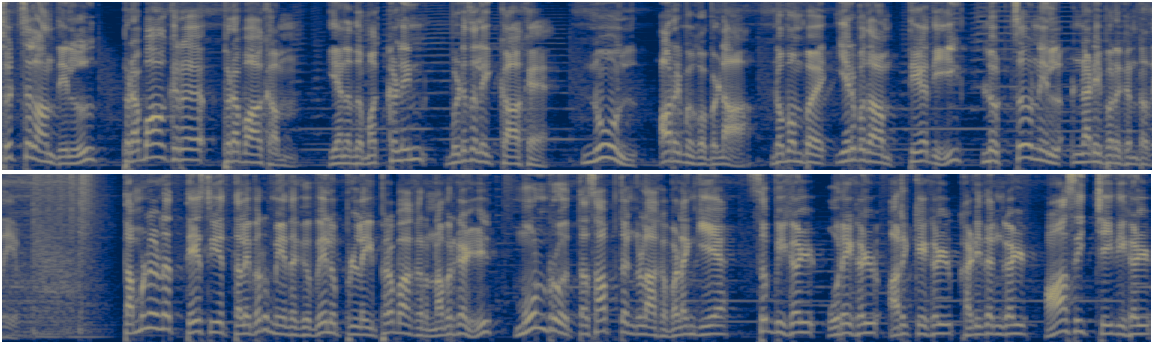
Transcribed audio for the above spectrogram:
சுவிட்சர்லாந்தில் பிரபாகர பிரபாகம் எனது மக்களின் விடுதலைக்காக நூல் அறிமுக விழா நவம்பர் இருபதாம் தேதி லுட்சர்னில் நடைபெறுகின்றது. தமிழீழ தேசிய தலைவர் மேதகு வேலுப்பிள்ளை பிரபாகரன் அவர்கள் மூன்று தசாப்தங்களாக வழங்கிய செவ்விகள் உரைகள் அறிக்கைகள் கடிதங்கள் ஆசை செய்திகள்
